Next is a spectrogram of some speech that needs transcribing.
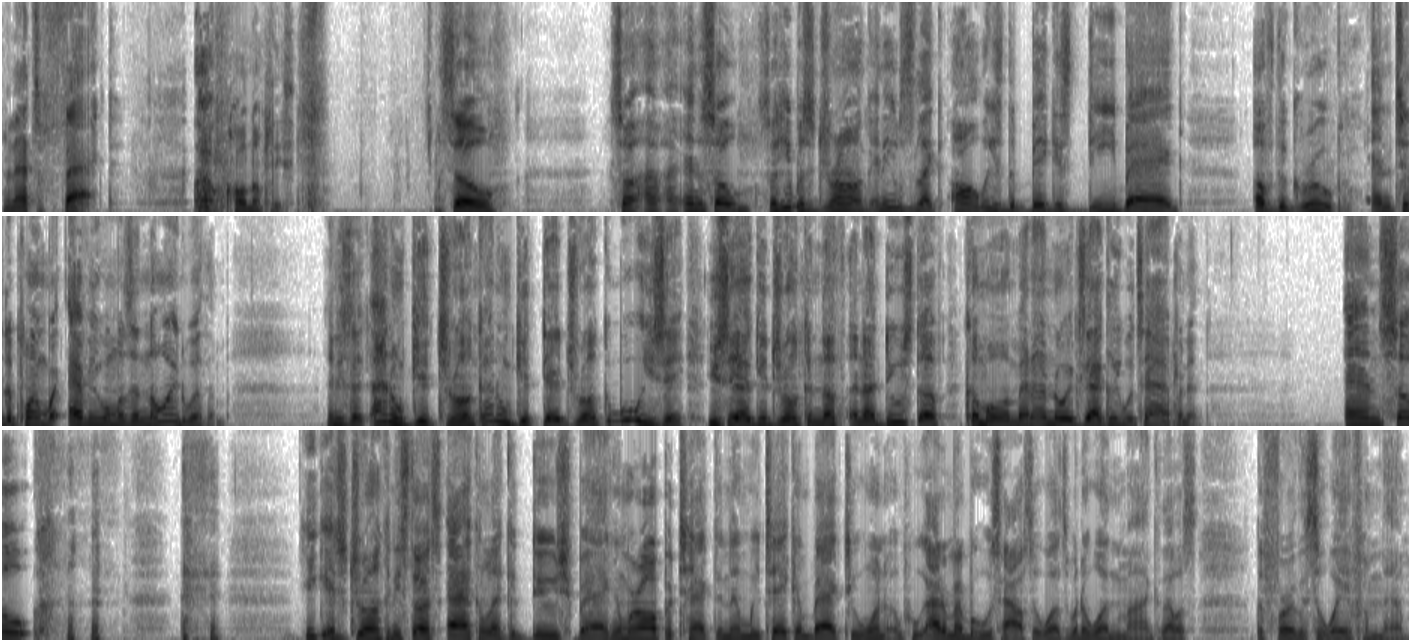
and that's a fact. hold on, please. So, so and so so he was drunk, and he was like always the biggest d bag of the group, and to the point where everyone was annoyed with him. And he's like, I don't get drunk. I don't get that drunk. What you say? You say I get drunk enough and I do stuff? Come on, man. I know exactly what's happening. And so he gets drunk and he starts acting like a douchebag. And we're all protecting him. We take him back to one, who, I don't remember whose house it was, but it wasn't mine because I was the furthest away from them.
